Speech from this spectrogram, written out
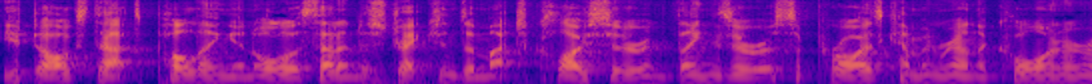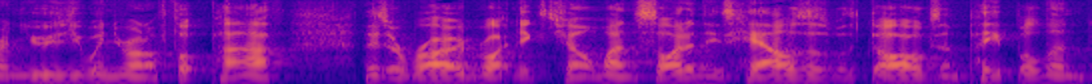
your dog starts pulling, and all of a sudden distractions are much closer, and things are a surprise coming around the corner. And usually, when you're on a footpath, there's a road right next to you on one side, and there's houses with dogs and people and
